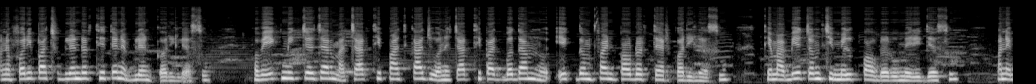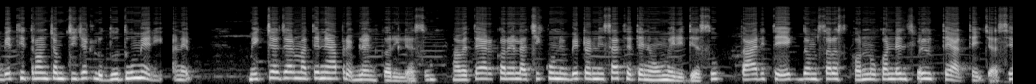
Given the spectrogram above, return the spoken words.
અને ફરી પાછું બ્લેન્ડરથી તેને બ્લેન્ડ કરી લેશું. હવે એક મિક્સર જારમાં ચારથી પાંચ કાજુ અને ચારથી પાંચ બદામનો એકદમ ફાઇન પાવડર તૈયાર કરી લેશું. તેમાં બે ચમચી મિલ્ક પાવડર ઉમેરી દેશું અને બેથી ત્રણ ચમચી જેટલું દૂધ ઉમેરી અને મિક્સર જારમાં તેને આપણે બ્લેન્ડ કરી લેશું. હવે તૈયાર કરેલા ચીકુની બેટરની સાથે તેને ઉમેરી દેશું. તો આ રીતે એકદમ સરસ ઘરનું કન્ડેન્સ મિલ્ક તૈયાર થઈ જશે.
